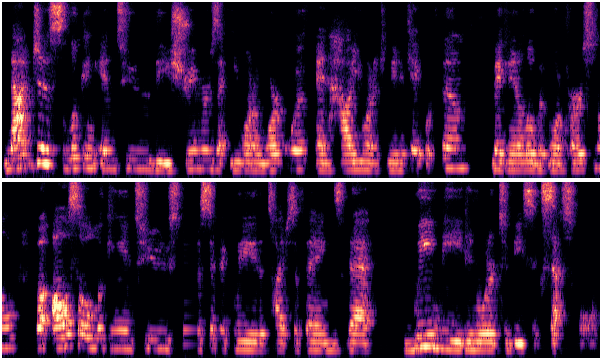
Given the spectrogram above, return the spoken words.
not just looking into the streamers that you want to work with and how you want to communicate with them, making it a little bit more personal, but also looking into specifically the types of things that we need in order to be successful.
